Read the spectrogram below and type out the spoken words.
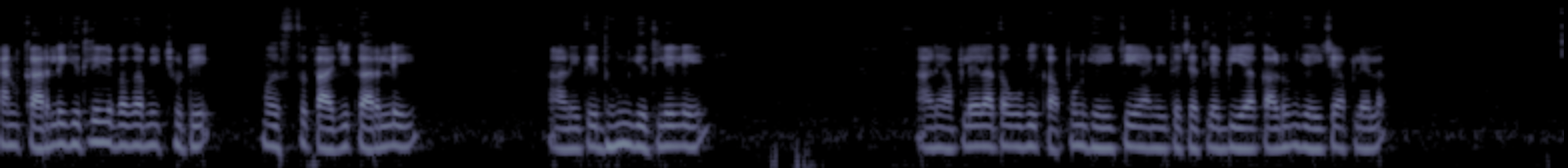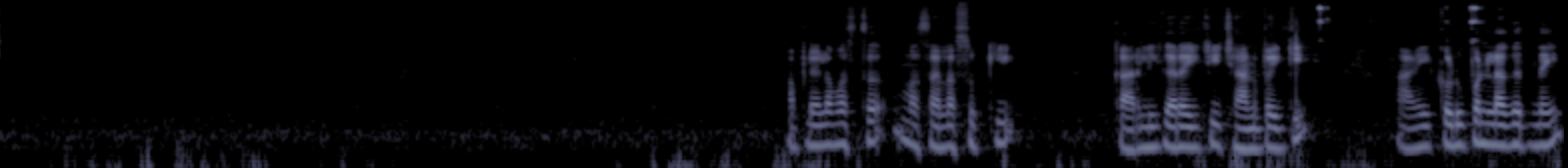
छान कारले घेतलेले बघा मी छोटे मस्त ताजी कारले आणि ते धुवून घेतलेले आणि आपल्याला आता उभी कापून घ्यायची आणि त्याच्यातल्या बिया काढून घ्यायच्या आपल्याला. आपल्याला मस्त मसाला सुकी कारली करायची छानपैकी आणि कडू पण लागत नाही.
